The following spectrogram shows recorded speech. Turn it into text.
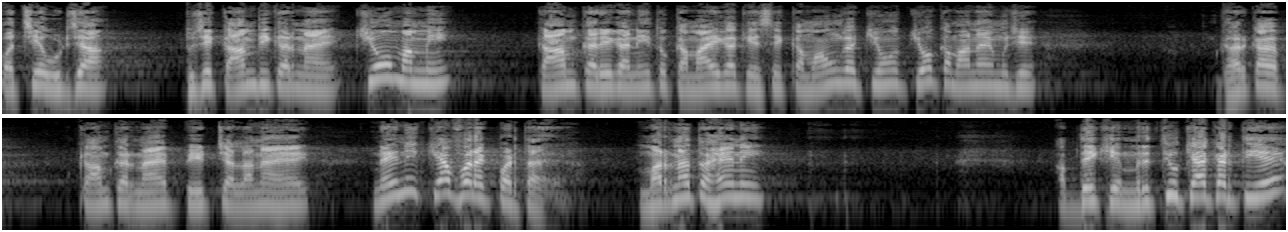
बच्चे उठ जा, तुझे काम भी करना है। क्यों मम्मी? काम करेगा नहीं तो कमाएगा कैसे? कमाऊँगा क्यों? क्यों कमाना है मुझे? घर का काम करना है, पेट चलाना है। नहीं नहीं, क्या फ़र्क पड़ता है? मरना तो है नहीं। अब देखिए, मृत्यु क्या करती है?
